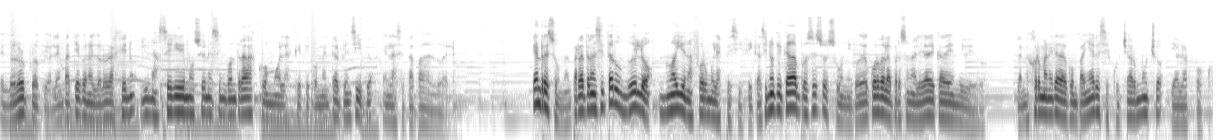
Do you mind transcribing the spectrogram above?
el dolor propio, la empatía con el dolor ajeno y una serie de emociones encontradas como las que te comenté al principio en las etapas del duelo. En resumen, para transitar un duelo no hay una fórmula específica, sino que cada proceso es único, de acuerdo a la personalidad de cada individuo. La mejor manera de acompañar es escuchar mucho y hablar poco.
